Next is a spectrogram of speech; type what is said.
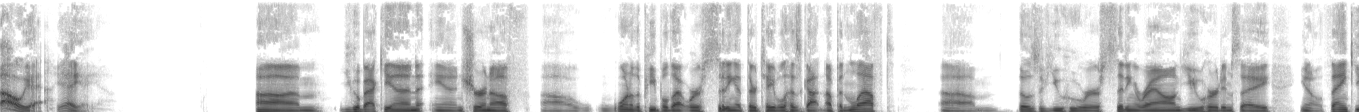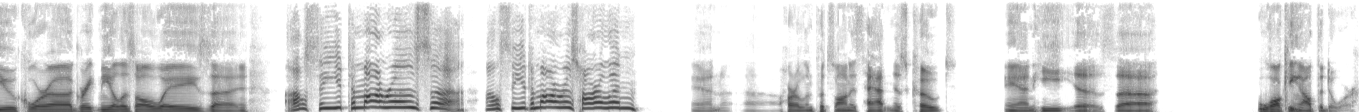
Oh yeah, yeah, yeah, yeah. Um, you go back in, and sure enough, uh, one of the people that were sitting at their table has gotten up and left. Um, those of you who were sitting around, you heard him say, "You know, thank you, Cora. Great meal as always. Uh, I'll see you tomorrow's. Uh, I'll see you tomorrow's, Harlan." And uh, Harlan puts on his hat and his coat, and he is uh, walking out the door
